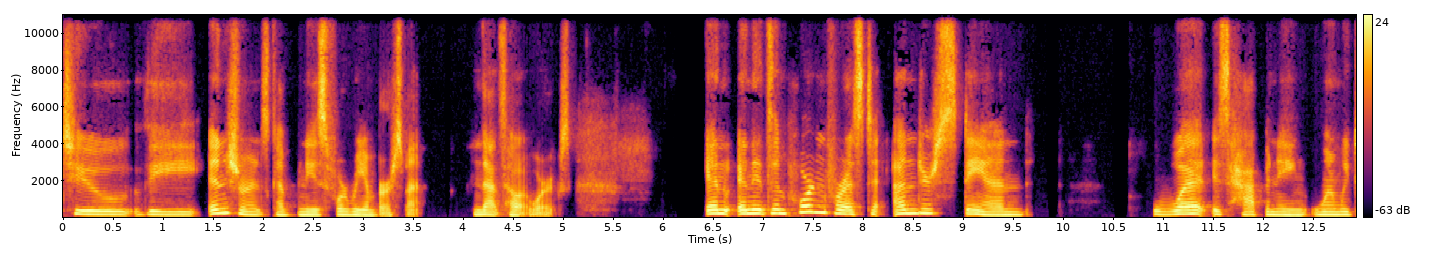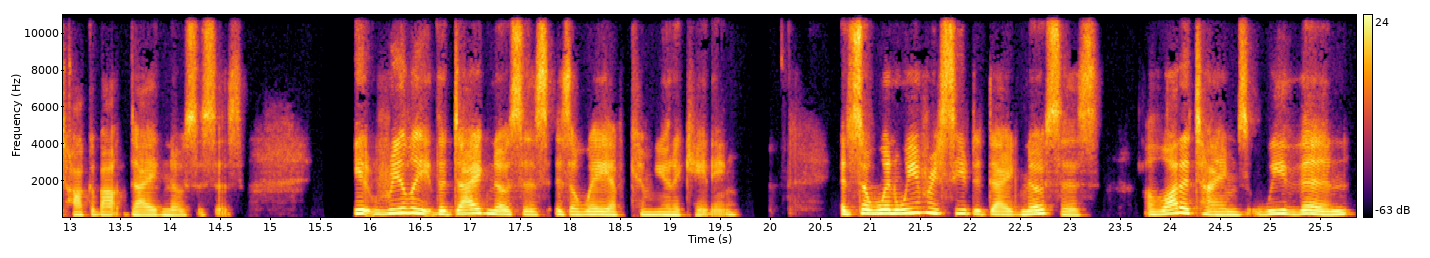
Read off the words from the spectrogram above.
to the insurance companies for reimbursement. And that's how it works. And, and it's important for us to understand what is happening when we talk about diagnoses. It really, the diagnosis is a way of communicating. And so when we've received a diagnosis, a lot of times we then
